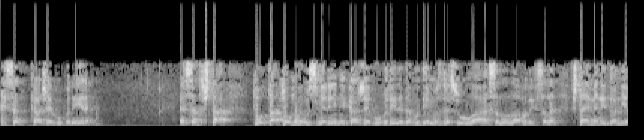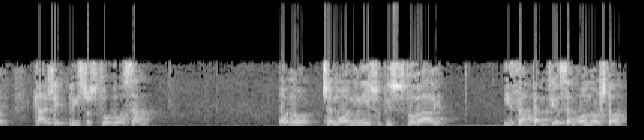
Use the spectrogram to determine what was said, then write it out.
E sad, kaže Ebu Hurire, e sad šta, to, ta, to moje usmjerenje, kaže Ebu Hurire, da budemo uz Rasulullah sallam, šta je meni donijelo? Kaže, prisustvovao sam ono čemu oni nisu prisustvovali i zapamtio sam ono što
